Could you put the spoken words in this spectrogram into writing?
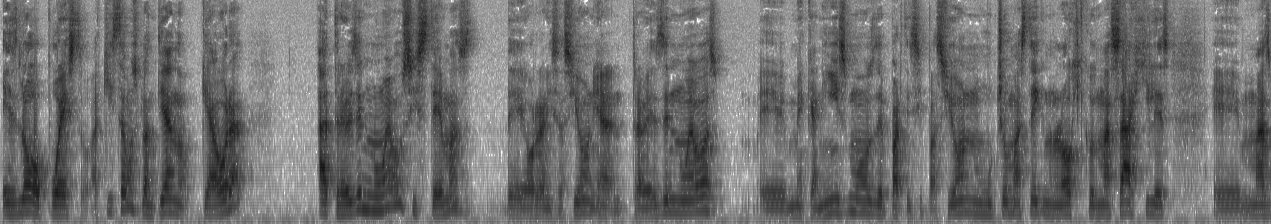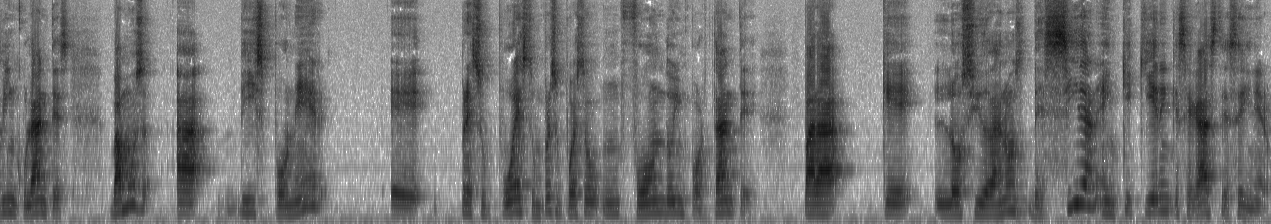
es lo opuesto. Aquí estamos planteando que ahora, a través de nuevos sistemas de organización y a través de nuevos eh, mecanismos de participación mucho más tecnológicos, más ágiles, eh, más vinculantes, vamos a disponer eh, presupuesto, un presupuesto, un fondo importante para que los ciudadanos decidan en qué quieren que se gaste ese dinero.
